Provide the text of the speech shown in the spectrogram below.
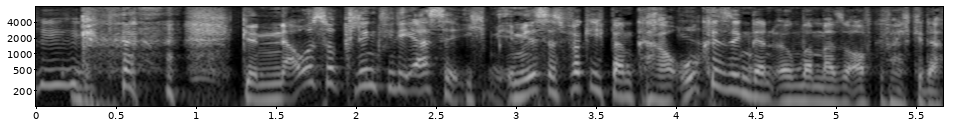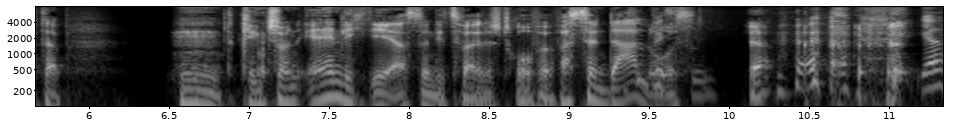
genauso klingt wie die erste. Ich, mir ist das wirklich beim Karaoke-Singen dann irgendwann mal so aufgefallen, ich gedacht habe, hm, klingt schon ähnlich die erste und die zweite Strophe. Was denn da ein los? Ja. Ja,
